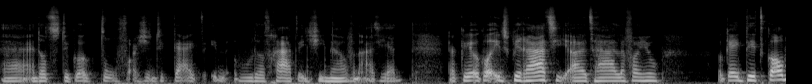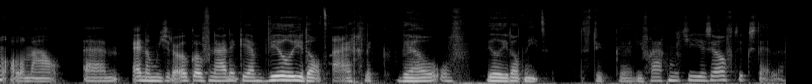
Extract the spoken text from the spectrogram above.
Eh, en dat is natuurlijk ook tof als je natuurlijk kijkt in hoe dat gaat in China of in Azië. Ja, daar kun je ook wel inspiratie uithalen van, joh, oké, dit kan allemaal. Ehm, en dan moet je er ook over nadenken, ja, wil je dat eigenlijk wel of wil je dat niet? Dat is natuurlijk, eh, die vraag moet je jezelf natuurlijk stellen.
